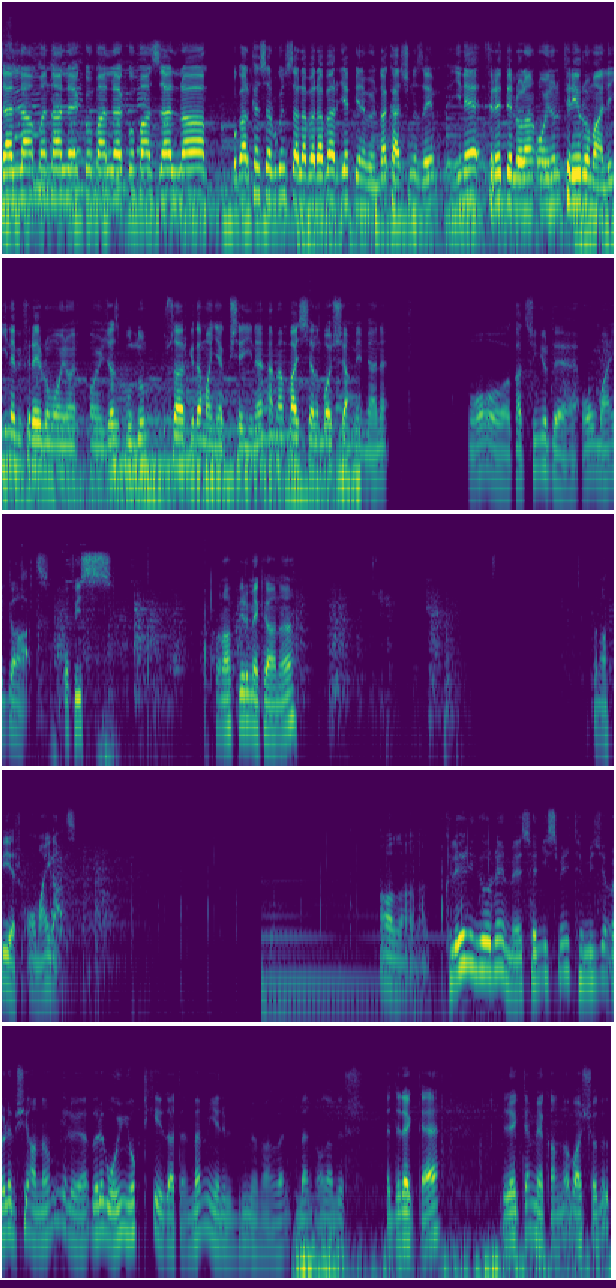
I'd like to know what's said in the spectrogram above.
Selamun aleyküm aleyküm selam. Bu arkadaşlar bugün sizlerle beraber yepyeni bölümde karşınızdayım. Yine Freddy'li olan oyunun Free Room hali. Yine bir Free Room oyunu oynayacağız. Buldum. Bu seferki de manyak bir şey yine. Hemen başlayalım. Boş yapmayayım yani. Oo, kaçın girdi. Oh my god. Ofis. FNAF 1 mekanı. FNAF 1. Oh my god. Allah Allah. Claire göreme senin ismini temizliyor. Öyle bir şey anlamı mı geliyor ya? Böyle bir oyun yoktu ki zaten. Ben mi yeni bir bilmiyorum abi. Ben, ben olabilir. Ve direkt de direkt de mekanda başladık.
